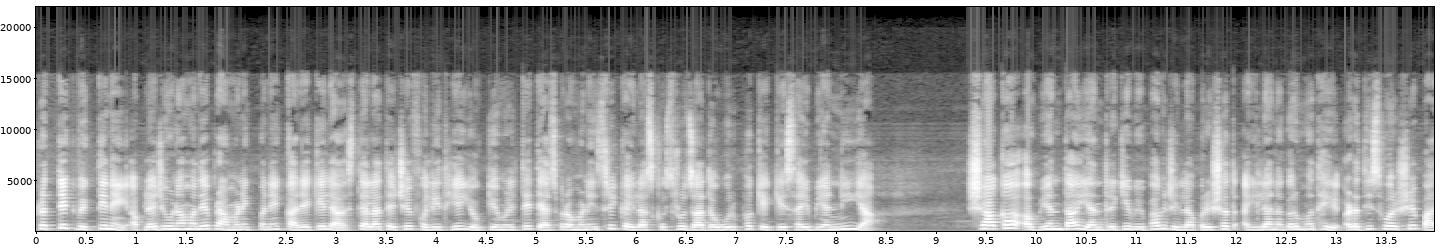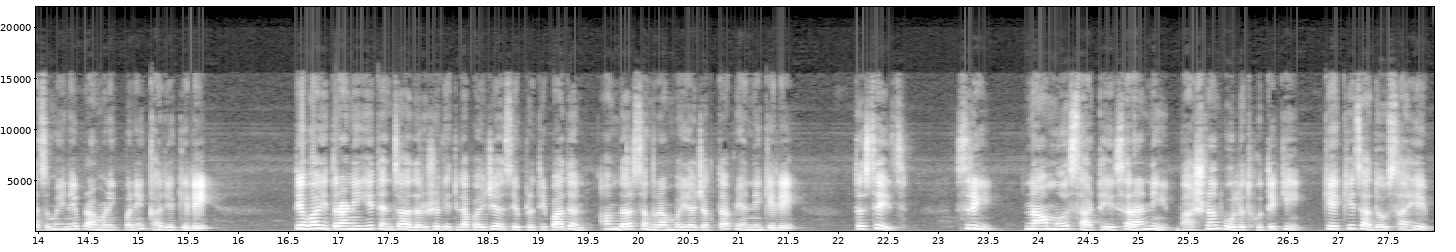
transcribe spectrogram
प्रत्येक व्यक्तीने आपल्या जीवनामध्ये प्रामाणिकपणे कार्य केल्यास त्याला त्याचे फलित हे योग्य मिळते. त्याचप्रमाणे श्री कैलास कसरू जाधव उर्फ के के साहेब यांनी या शाखा अभियंता यांत्रिकी विभाग जिल्हा परिषद अहिल्यानगरमध्ये अडतीस वर्षे पाच महिने प्रामाणिकपणे कार्य केले. तेव्हा इतरांनीही त्यांचा आदर्श घेतला पाहिजे असे प्रतिपादन आमदार संग्राम भैया जगताप यांनी केले. तसेच श्री ना म साठे सरांनी भाषणात बोलत होते की के के जाधव साहेब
